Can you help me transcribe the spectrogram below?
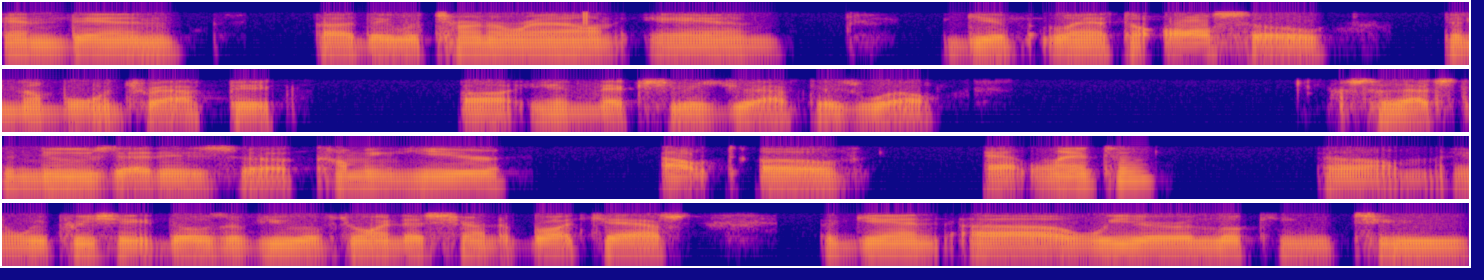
and then uh, they would turn around and give Atlanta also the number one draft pick uh, in next year's draft as well. So that's the news that is uh, coming here out of Atlanta. Um, and we appreciate those of you who have joined us here on the broadcast. Again, uh, we are looking to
